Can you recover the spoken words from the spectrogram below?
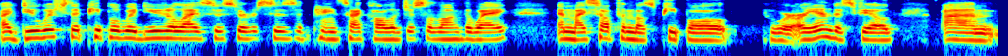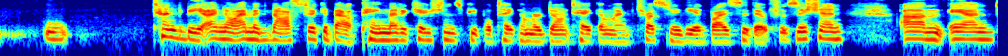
I do wish that people would utilize the services of pain psychologists along the way. And myself and most people who are, in this field, um, tend to be, I know I'm agnostic about pain medications. People take them or don't take them. I'm trusting the advice of their physician. Um, and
